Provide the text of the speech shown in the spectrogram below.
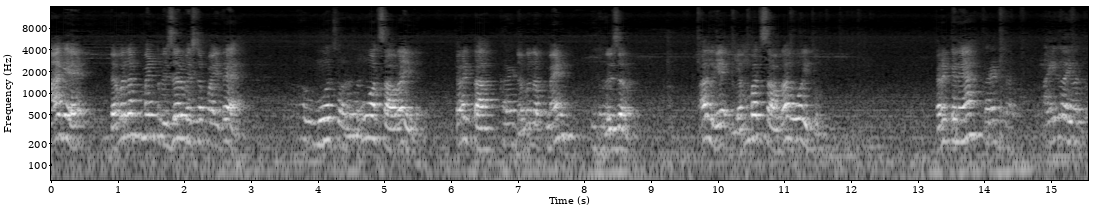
ಹಾಗೆ ಡೆವಲಪ್ಮೆಂಟ್ ರಿಸರ್ವ್ ಎಷ್ಟಪ್ಪ ಇದೆ ಅವು ಮೂವತ್ತು ಸಾವಿರ ಸರ್. ಮೂವತ್ ಸಾವಿರ ಇದೆ. ಕರೆಕ್ಟಾ. ಡೆವಲಪ್ಮೆಂಟ್ ರಿಸರ್ವ್ ಅಲ್ಲಿಗೆ ಎಂಬತ್ ಸಾವಿರ ಹೋಯ್ತು. ಕರೆಕ್ಟನೇ ಕರೆಕ್ಟ್ ಐದು ಐವತ್ತು.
